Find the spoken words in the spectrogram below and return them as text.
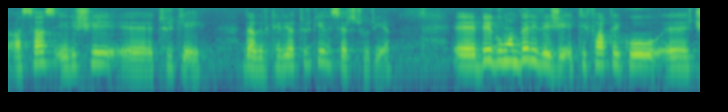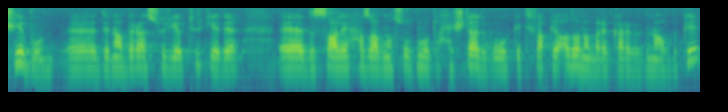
asas êrişê Tirkiyeyê. داگرکاریە تورکیە لەسەر سووریە. بێگومان بەریێژی اتفاقی و چێبوون دنابرا سووریە و تورکیەدە di salê 1970 got ki tifaqî Adana merekar bi binav bike.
